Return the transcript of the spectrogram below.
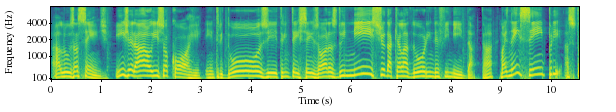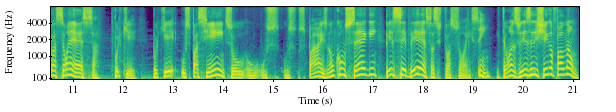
a luz acende. Em geral, isso ocorre entre 12 e 36 horas do início daquela dor indefinida, tá? Mas nem sempre a situação é essa. Por quê? Porque os pacientes ou, ou os, os- os pais não conseguem perceber essas situações. Sim. Então, às vezes, eles chegam e falam: não,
